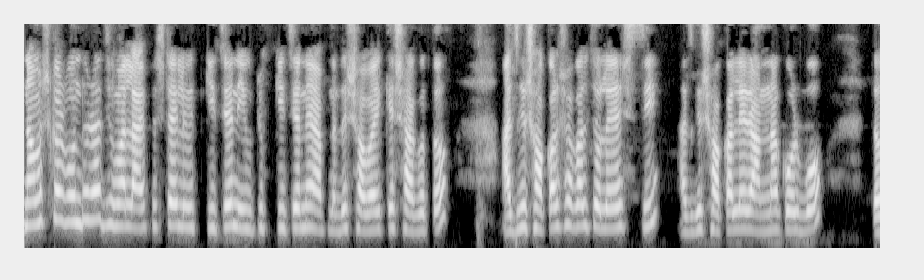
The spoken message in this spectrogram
নমস্কার বন্ধুরা, Jhuma lifestyle with kitchen YouTube কিচেনে আপনাদের সবাইকে স্বাগত। আজকে সকাল সকাল চলে এসেছি। আজকে সকালে রান্না করব। তো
